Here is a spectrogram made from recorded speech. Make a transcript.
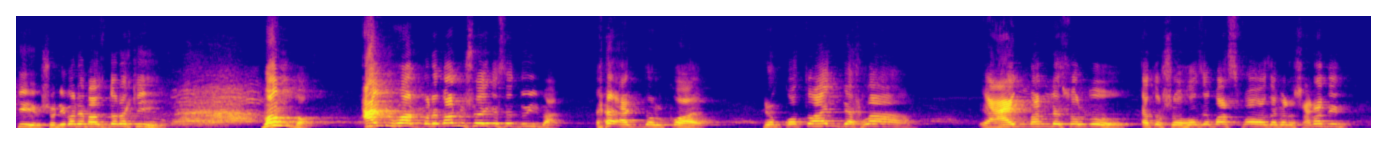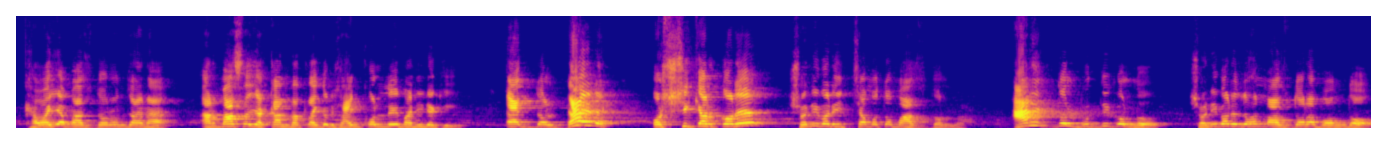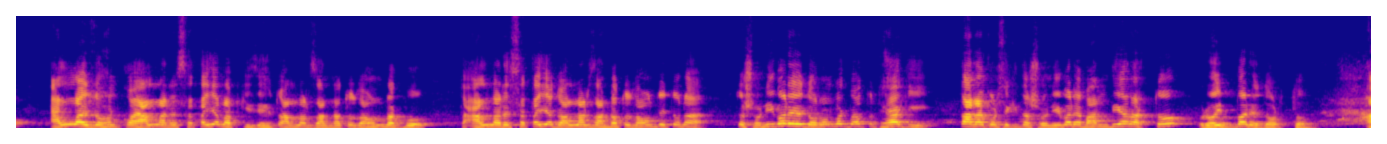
কি? শনিবারে মাছ ধরা কি? বন্ধ। আইন হওয়ার পরে মানুষ হয়ে গেছে দুইবার একদল কয় এরকম কত আইন দেখলাম। এ আইন মানলে চলবো, এত সহজে মাছ পাওয়া যাবে না, সারাদিন খাওয়াইয়া মাছ ধরন যায় না, আর মাছ আইয়া কান্দাত লাগে আইন করলে মানি নাকি? একদল ডাইরেক্ট অস্বীকার করে শনিবারে ইচ্ছা মতো মাছ ধরলো। আরেক দল বুদ্ধি করল, শনিবারে যখন মাছ ধরা বন্ধ, আল্লাহ যখন কয়, আল্লাহরে সেতাইয়া লাভ কি? যেহেতু আল্লাহর জান্নাতও যাওন লাগবো, তা আল্লাহরে সেতাইয়া তো আল্লাহর জান্নাতও যাওন যেত না। তো শনিবারে ধরন লাগবে তো ঠেয়া কি? তারা করছে কি তা শনিবারে বান দিয়া রাখতো রবিবারে ধরতো।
